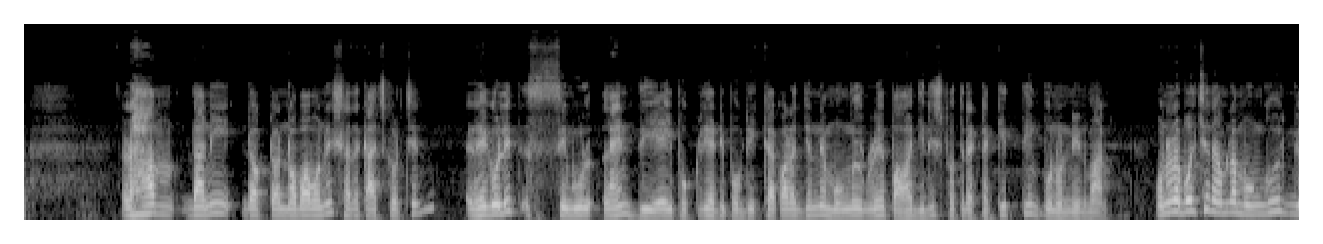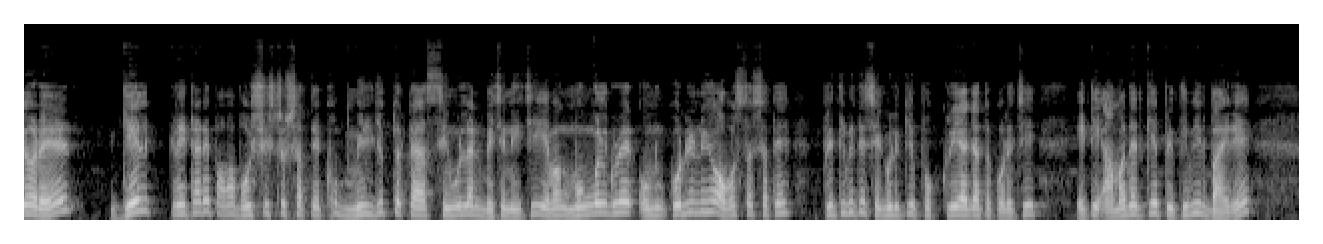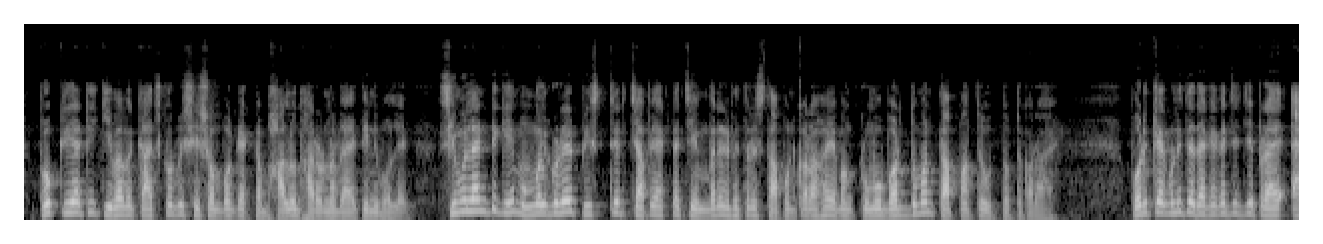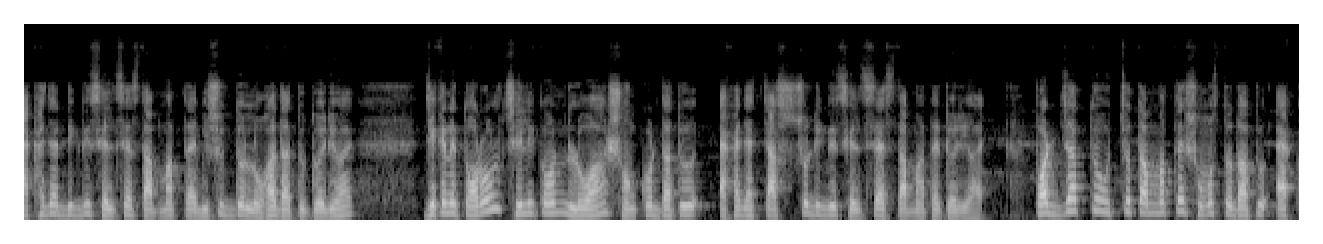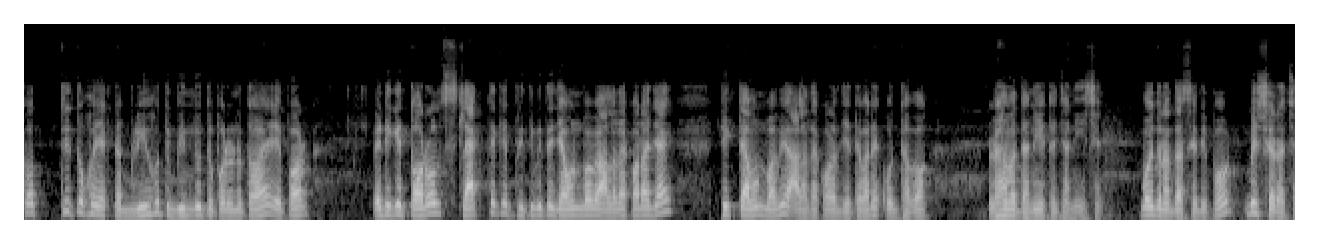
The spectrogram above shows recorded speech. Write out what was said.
রাহামদানি ডক্টর নবাবনের সাথে কাজ করছেন। রেগোলিত সিমুল্যান্ড দিয়ে এই প্রক্রিয়াটি পরীক্ষা করার জন্য মঙ্গল গ্রহে পাওয়া জিনিসপত্রের একটা কৃত্রিম পুনর্নির্মাণ। ওনারা বলছেন, আমরা মঙ্গল গ্রহের গেল ক্রেটারে পাওয়া বৈশিষ্ট্যর সাথে খুব মিলযুক্ত একটা সিমুল্যান্ড বেছে নিয়েছি এবং মঙ্গল গ্রহের অনুকরণীয় অবস্থার সাথে পৃথিবীতে সেগুলিকে প্রক্রিয়াজাত করেছি। এটি আমাদেরকে পৃথিবীর বাইরে প্রক্রিয়াটি কীভাবে কাজ করবে সে সম্পর্কে একটা ভালো ধারণা দেয়, তিনি বলেন। সিমুল্যান্ডটিকে মঙ্গল গ্রহের পৃষ্ঠের চাপে একটা চেম্বারের ভেতরে স্থাপন করা হয় এবং ক্রমবর্ধমান তাপমাত্রা উত্তপ্ত করা হয়। পরীক্ষাগুলিতে দেখা গেছে যে প্রায় এক হাজার ডিগ্রি সেলসিয়াস তাপমাত্রায় বিশুদ্ধ লোহা ধাতু তৈরি হয়, যেখানে তরল সিলিকন লোহা সংকর ধাতু এক হাজার চারশো ডিগ্রি সেলসিয়াস তাপমাত্রায় তৈরি হয়। পর্যাপ্ত উচ্চ তাপমাত্রায় সমস্ত ধাতু একত্রিত হয়ে একটা বৃহৎ বিন্দুতে পরিণত হয়। এরপর এটিকে তরল স্ল্যাগ থেকে পৃথিবীতে যেমনভাবে আলাদা করা যায় ঠিক তেমনভাবে আলাদা করা যেতে পারে। অধ্যাপক রহমদানি এটা জানিয়েছেন। বৈদ্যনাথ দাসের রিপোর্ট বিশ্ব রচনা।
